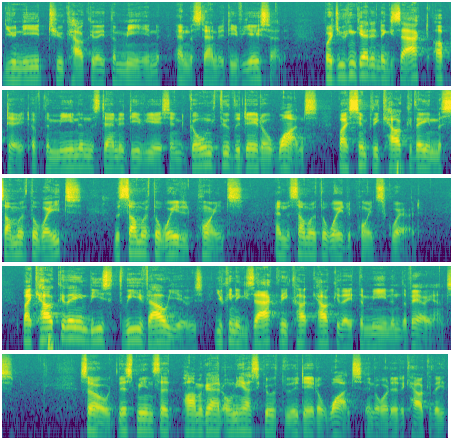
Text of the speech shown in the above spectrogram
You need to calculate the mean and the standard deviation. But you can get an exact update of the mean and the standard deviation going through the data once by simply calculating the sum of the weights, the sum of the weighted points, and the sum of the weighted points squared. By calculating these three values, you can exactly ca calculate the mean and the variance. So this means that Pomegranate only has to go through the data once in order to calculate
